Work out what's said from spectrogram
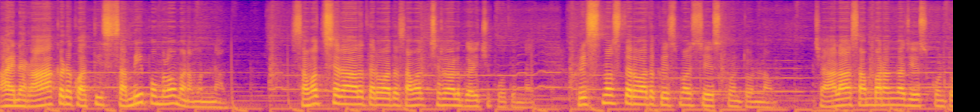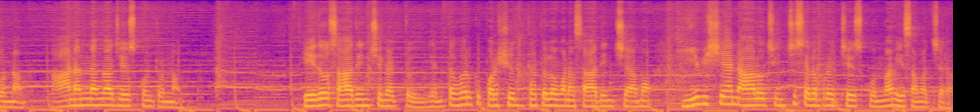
ఆయన రాకడకు అతి సమీపంలో మనం ఉన్నాం. సంవత్సరాల తర్వాత సంవత్సరాలు గడిచిపోతున్నాయి. క్రిస్మస్ తర్వాత క్రిస్మస్ చేసుకుంటున్నాం. చాలా సంబరంగా చేసుకుంటున్నాం. ఆనందంగా చేసుకుంటున్నాం. ఏదో సాధించినట్టు ఎంతవరకు పరిశుద్ధతలో మనం సాధించామో ఈ విషయాన్ని ఆలోచించి సెలబ్రేట్ చేసుకుందాం ఈ సంవత్సరం.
